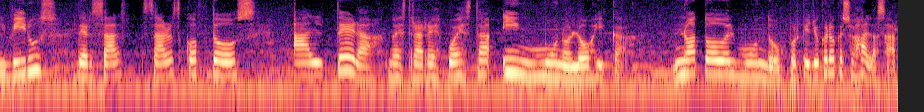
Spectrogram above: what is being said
el virus del SARS- SARS-CoV-2 altera nuestra respuesta inmunológica. No a todo el mundo, porque yo creo que eso es al azar,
